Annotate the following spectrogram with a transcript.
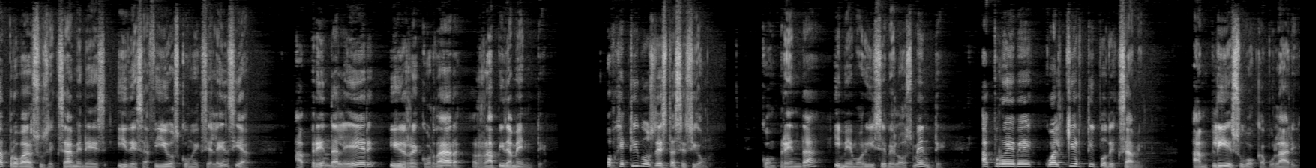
aprobar sus exámenes y desafíos con excelencia? Aprenda a leer y recordar rápidamente. Objetivos de esta sesión. Comprenda y memorice velozmente. Apruebe cualquier tipo de examen. Amplíe su vocabulario.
